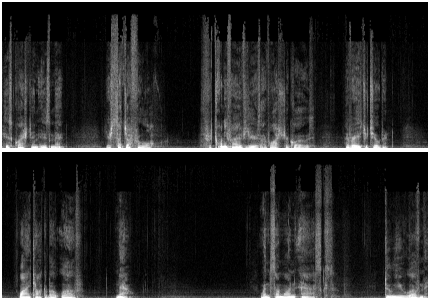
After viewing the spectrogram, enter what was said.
his question is met. You're such a fool. For 25 years, I've washed your clothes. I've raised your children. Why talk about love now? When someone asks, Do you love me?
